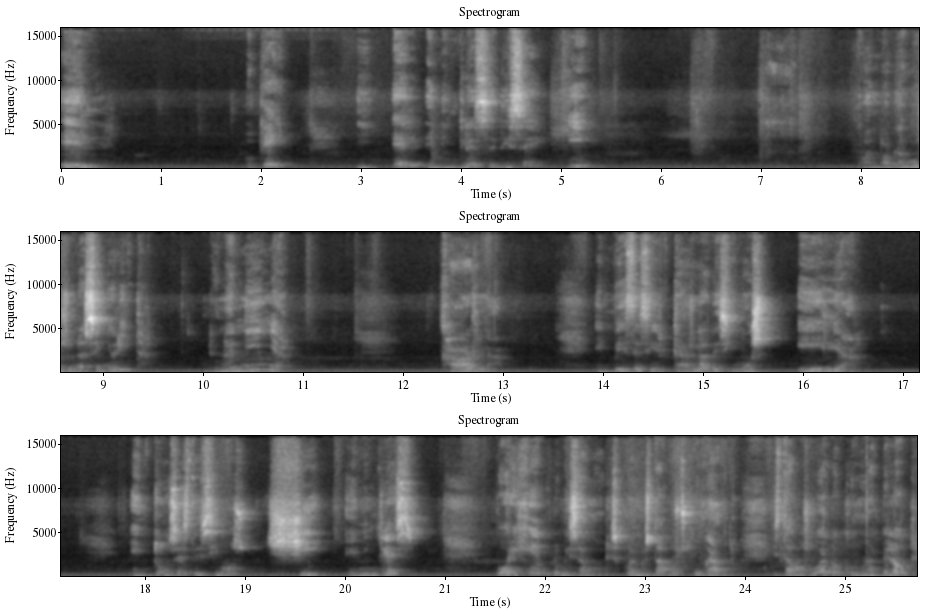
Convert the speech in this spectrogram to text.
Él. ¿Ok? Y él en inglés se dice he. Cuando hablamos de una señorita, de una niña, Carla. En vez de decir Carla, decimos ella. Entonces decimos she en inglés. Por ejemplo, mis amores, cuando estamos jugando, estamos jugando con una pelota.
